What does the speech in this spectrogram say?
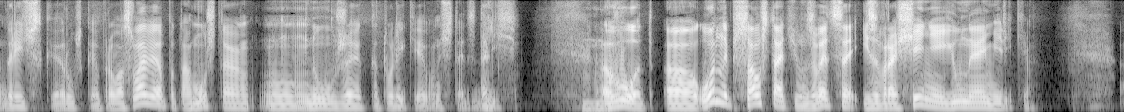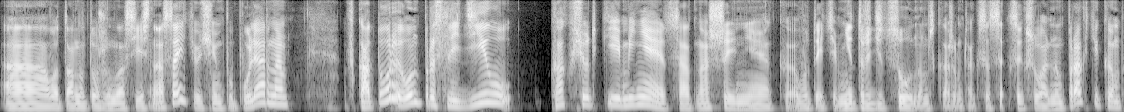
греческое, русское православие, потому что, ну, уже католики, он считает, сдались. Мгм. Вот. э, Он написал статью, называется «Извращение юной Америки». А, вот она тоже у нас есть на сайте, очень популярна, в которой он проследил, как все-таки меняются отношения к вот этим нетрадиционным, скажем так, сексу- сексуальным практикам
